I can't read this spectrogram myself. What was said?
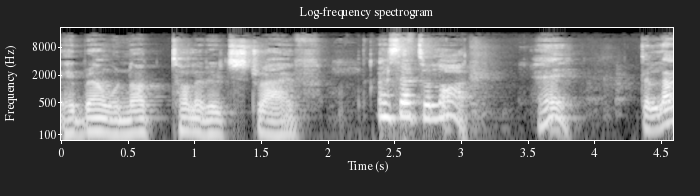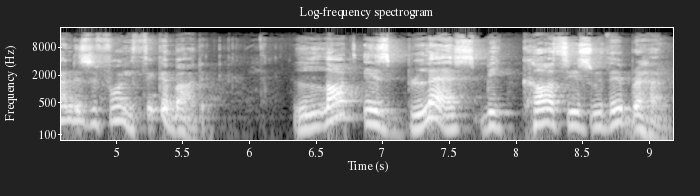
Abraham would not tolerate strife and said to Lot, Hey, the land is before you. Think about it. Lot is blessed because he's with Abraham.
